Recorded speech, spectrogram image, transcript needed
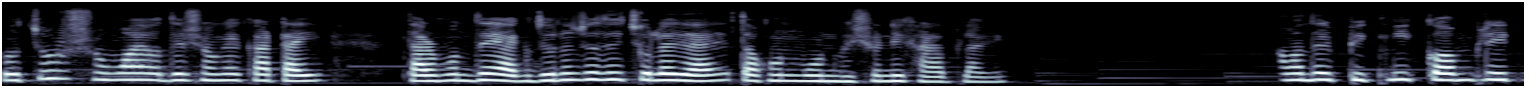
প্রচুর সময় ওদের সঙ্গে কাটাই। তার মধ্যে একজনও যদি চলে যায়, তখন মন ভীষণই খারাপ লাগে। আমাদের পিকনিক কমপ্লিট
